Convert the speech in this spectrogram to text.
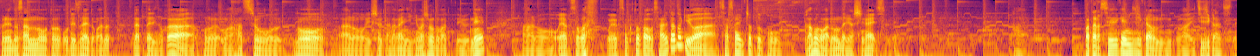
フレンドさんのお手伝いとかだったりとか、このまあ初称号のあの一緒に戦いに行きましょうとかっていうね、あのお約束 お約束とかをされた時は、さすがにちょっとこうガバガバ飲んだりはしないですよね。はい。まあ、ただ制限時間は1時間ですね。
